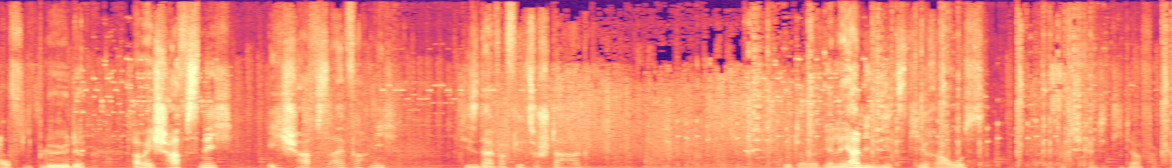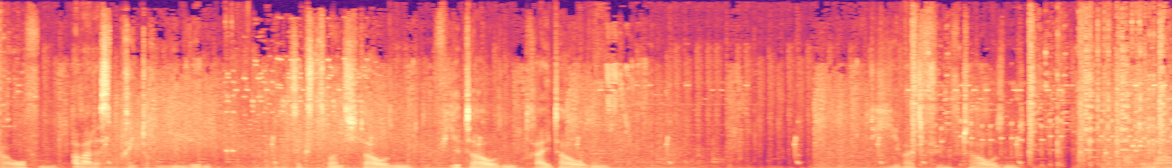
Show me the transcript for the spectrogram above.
Drauf, wie blöde. Aber ich schaff's nicht. Ich schaff's einfach nicht. Die sind einfach viel zu stark. Gut, aber wir lernen jetzt hier raus. Ich könnte die da verkaufen. Aber das bringt doch nie im Leben 26.000, 4.000, 3.000 jeweils 5000. Warte mal.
